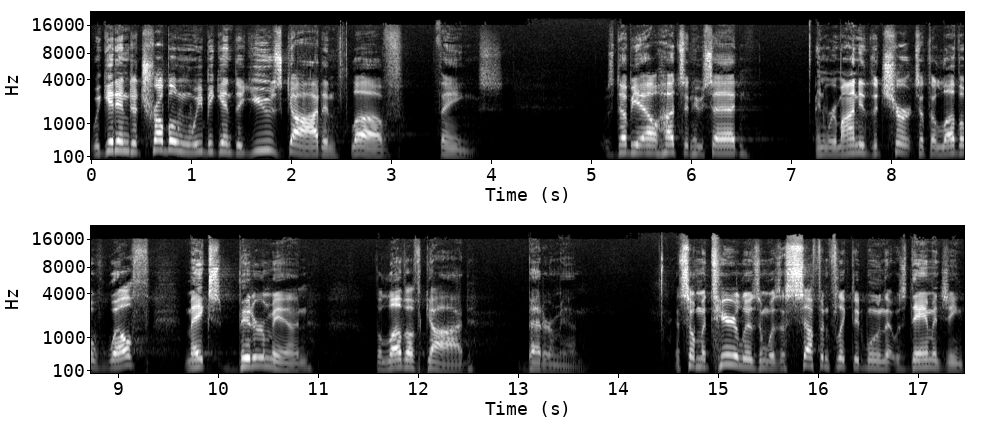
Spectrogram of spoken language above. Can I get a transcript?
We get into trouble when we begin to use God and love things. It was W.L. Hudson who said and reminded the church that the love of wealth makes bitter men, the love of God, better men. And so materialism was a self inflicted wound that was damaging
